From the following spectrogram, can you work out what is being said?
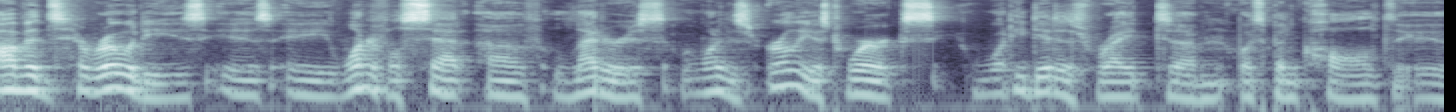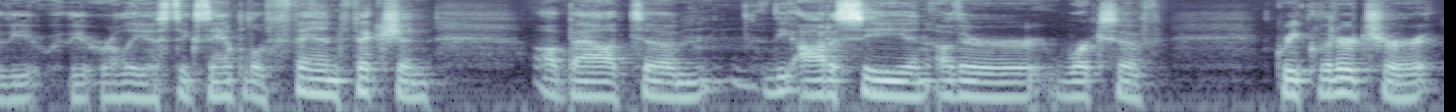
Ovid's Heroides is a wonderful set of letters. One of his earliest works, what he did is write um, what's been called the, the, earliest example of fan fiction about um, the Odyssey and other works of Greek literature.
